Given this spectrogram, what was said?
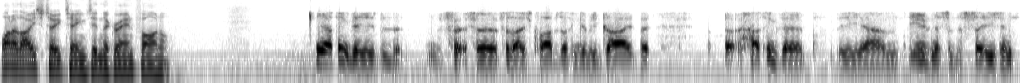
one of those two teams in the grand final? Yeah, I think the, the for, for, for those clubs, I think it'd be great, but I think the the um, the evenness of the season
